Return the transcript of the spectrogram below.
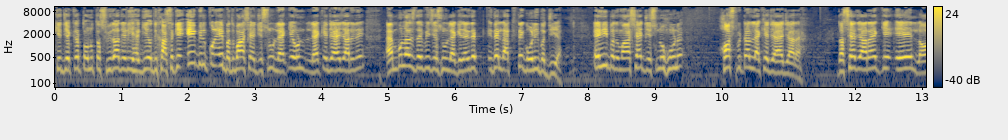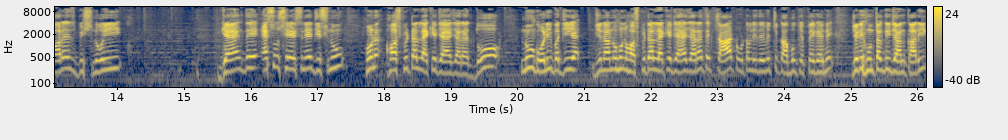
ਕਿ ਜੇਕਰ ਤੁਹਾਨੂੰ ਤਸਵੀਰਾਂ ਜਿਹੜੀ ਹੈਗੀ ਹੈ ਉਹ ਦਿਖਾ ਸਕੇ ਇਹ ਬਿਲਕੁਲ, ਇਹ ਬਦਮਾਸ਼ ਹੈ, ਜਿਸ ਨੂੰ ਲੈ ਕੇ ਹੁਣ, ਲੈ ਕੇ ਜਾਏ ਜਾ ਰਹੇ ਨੇ। ਐਂਬੂਲੈਂਸ ਦੇ ਵਿੱਚ ਇਸ ਨੂੰ ਲੈ ਕੇ ਜਾ ਰਹੇ ਇਹਦੇ ਲੱਤ ਤੇ ਗੋਲੀ ਵੱਜੀ ਹੈ। ਇਹੀ ਬਦਮਾਸ਼ ਹੈ, ਜਿਸ ਨੂੰ ਹੁਣ ਹਸਪੀਟਲ ਲੈ ਕੇ ਜਾਇਆ ਜਾ ਰਿਹਾ ਹੈ। ਦੱਸਿਆ ਜਾ ਰਿਹਾ ਹੈ ਕਿ ਇਹ ਲਾਰੈਂਸ ਬਿਸ਼ਨੋਈ ਗੈਂਗ ਦੇ ਐਸੋਸੀਏਟਸ ਨੇ ਜਿਸ ਨੂੰ ਹੁਣ ਹਸਪੀਟਲ ਲੈ ਕੇ ਜਾਇਆ ਜਾ ਰਿਹਾ। ਦੋ ਨੂੰ ਗੋਲੀ ਵੱਜੀ ਹੈ, ਜਿਨ੍ਹਾਂ ਨੂੰ ਹੁਣ ਹਸਪੀਟਲ ਲੈ ਕੇ ਜਾਇਆ ਜਾ ਰਿਹਾ ਤੇ ਚਾਰ ਟੋਟਲ ਇਹਦੇ ਵਿੱਚ ਕਾਬੂ ਕੀਤੇ ਗਏ ਨੇ, ਜਿਹੜੀ ਹੁਣ ਤੱਕ ਦੀ ਜਾਣਕਾਰੀ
